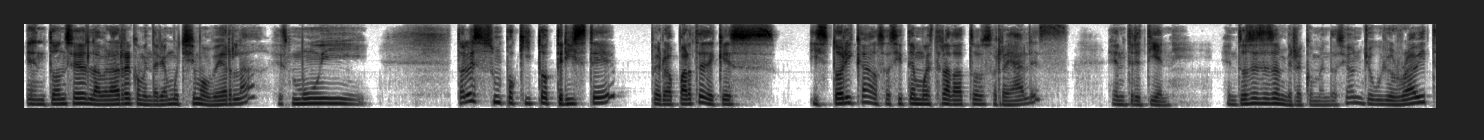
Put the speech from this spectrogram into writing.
Entonces, la verdad recomendaría muchísimo verla. Es muy. Tal vez es un poquito triste. Pero aparte de que es histórica, o sea, sí te muestra datos reales, entretiene. Entonces esa es mi recomendación, Jojo Rabbit.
